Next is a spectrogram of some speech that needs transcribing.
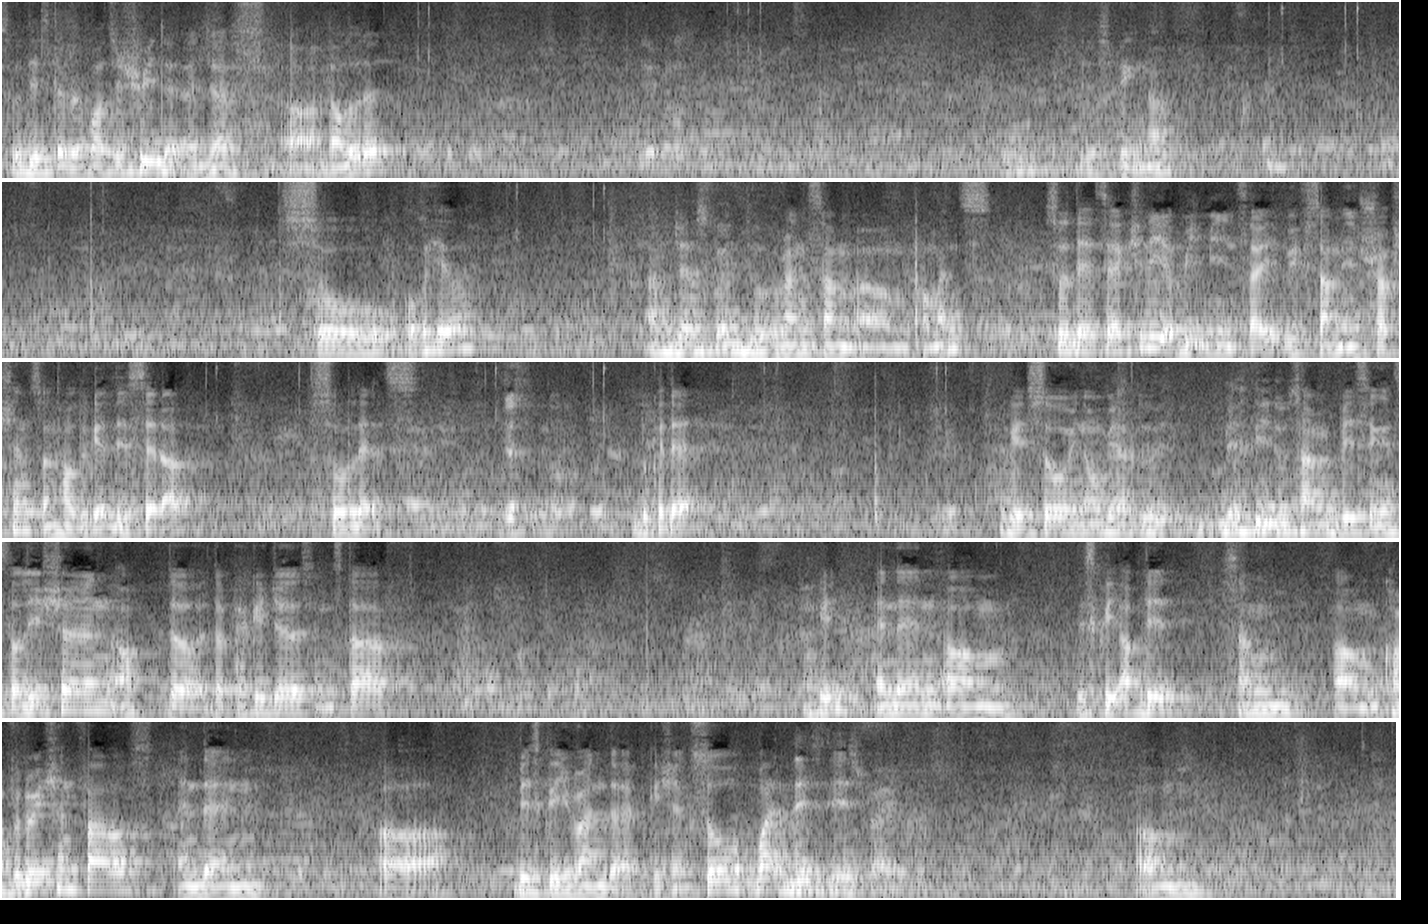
So this is the repository that I just uh, downloaded. Just big enough. So over here, I'm just going to run some um, commands. So there's actually a README inside with some instructions on how to get this set up. So let's look at that. Okay, so you know we have to basically do some basic installation of the, the packages and stuff. Okay, and then um, basically update some um, configuration files and then uh, basically run the application. So what this is, right? Um,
